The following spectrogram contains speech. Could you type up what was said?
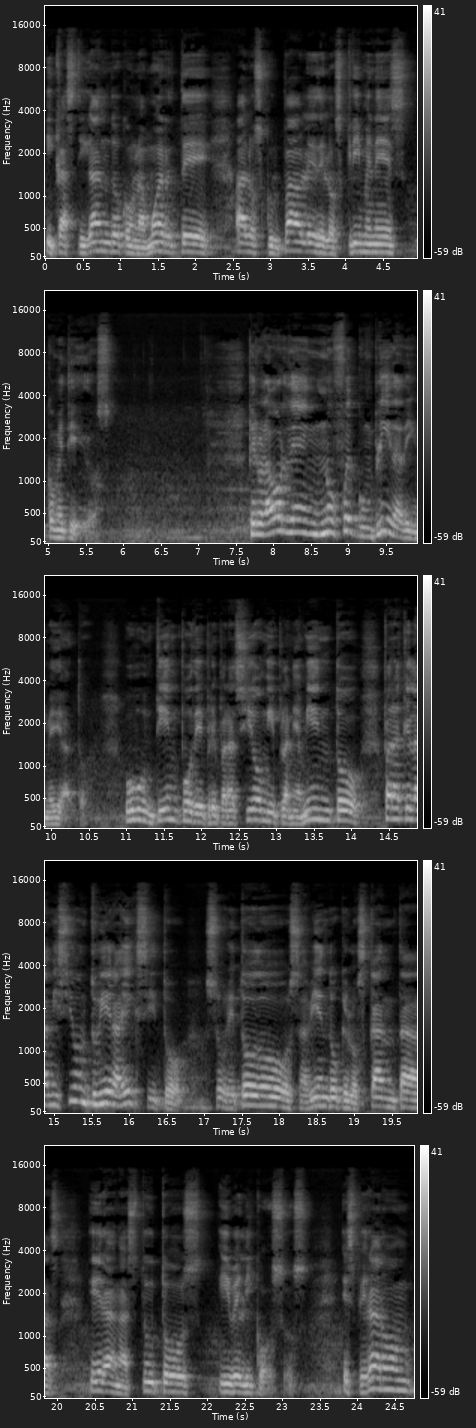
y castigando con la muerte a los culpables de los crímenes cometidos. Pero la orden no fue cumplida de inmediato. Hubo un tiempo de preparación y planeamiento para que la misión tuviera éxito, sobre todo sabiendo que los cantas eran astutos y belicosos. Esperaron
